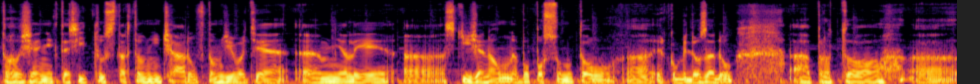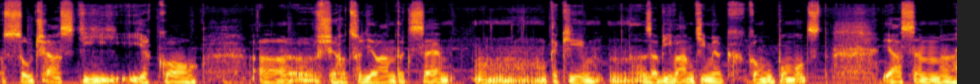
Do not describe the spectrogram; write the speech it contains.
toho, že někteří tu startovní čáru v tom životě měli stíženou nebo posunutou jakoby dozadu. A proto součástí jako všeho, co dělám, tak se mm, taky zabývám tím, jak komu pomoct. Já jsem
